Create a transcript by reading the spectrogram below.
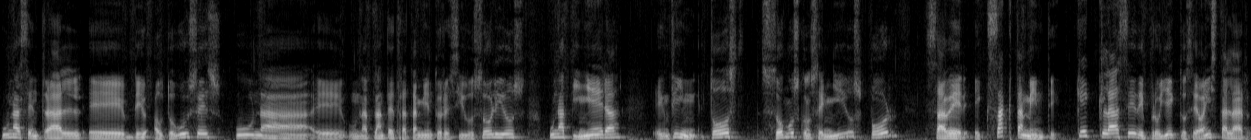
una central eh, de autobuses, una, eh, una planta de tratamiento de residuos sólidos, una piñera, en fin, todos somos conceñidos por saber exactamente qué clase de proyecto se va a instalar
